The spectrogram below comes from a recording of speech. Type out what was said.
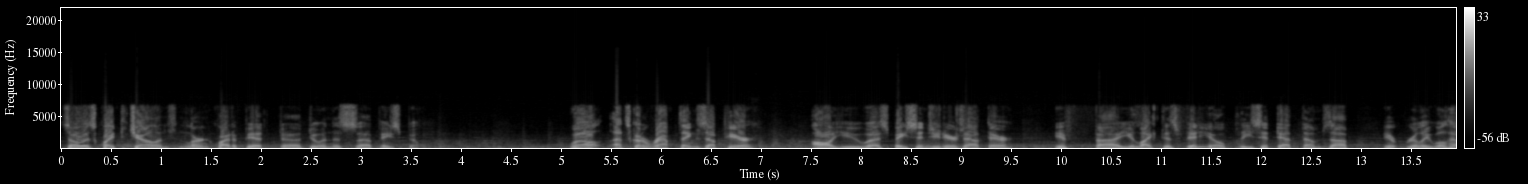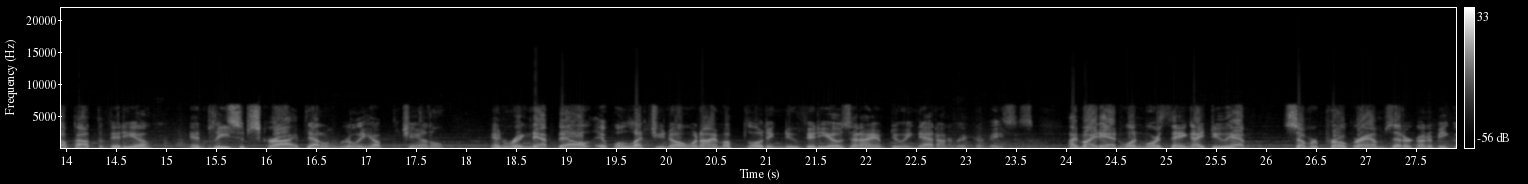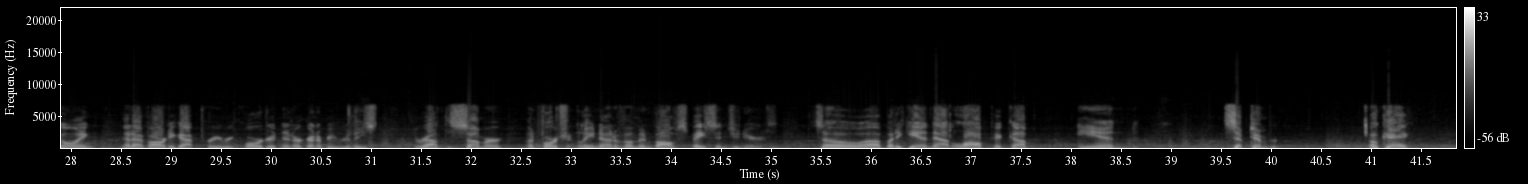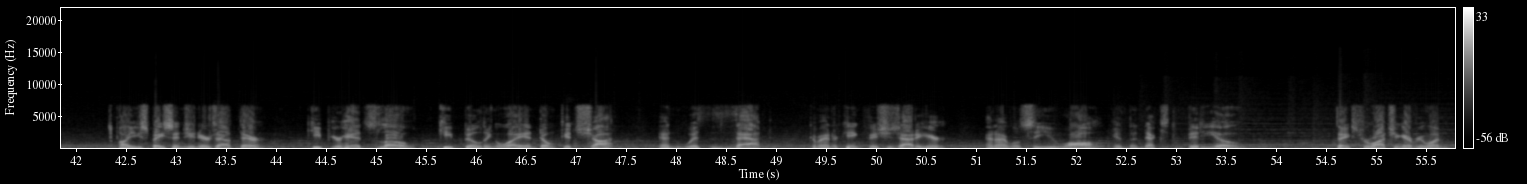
so it was quite the challenge and learned quite a bit uh, doing this uh, base build. Well, that's going to wrap things up here. All you uh, space engineers out there, if you like this video, please hit that thumbs up. It really will help out the video. And please subscribe. That'll really help the channel. And ring that bell. It will let you know when I'm uploading new videos, and I am doing that on a regular basis. I might add one more thing. I do have summer programs that are going to be going that I've already got pre-recorded and are going to be released throughout the summer. Unfortunately, none of them involve space engineers. So, uh, but again, that'll all pick up in September. Okay, all you space engineers out there, keep your heads low, keep building away, and don't get shot. And with that, Commander Kingfish is out of here, and I will see you all in the next video. Thanks for watching, everyone.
